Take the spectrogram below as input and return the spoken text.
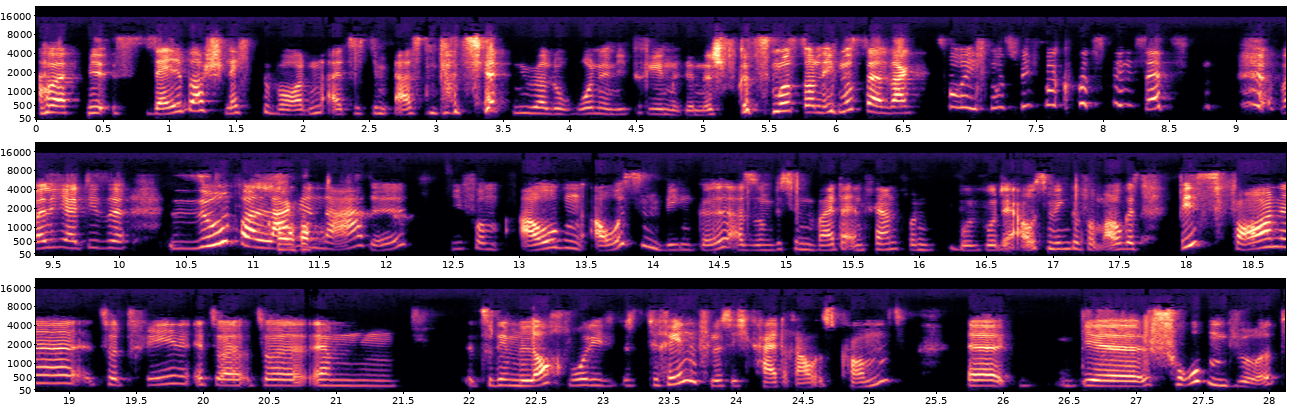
aber mir ist selber schlecht geworden, als ich dem ersten Patienten Hyaluron in die Tränenrinne spritzen musste. Und ich musste dann sagen, sorry, ich muss mich mal kurz hinsetzen, weil ich halt diese super lange Nadel, die vom Augenaußenwinkel, also ein bisschen weiter entfernt von, wo, wo der Außenwinkel vom Auge ist, bis vorne zur Träne, äh, zur, zur, ähm, zu dem Loch, wo die Tränenflüssigkeit rauskommt, äh, geschoben wird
